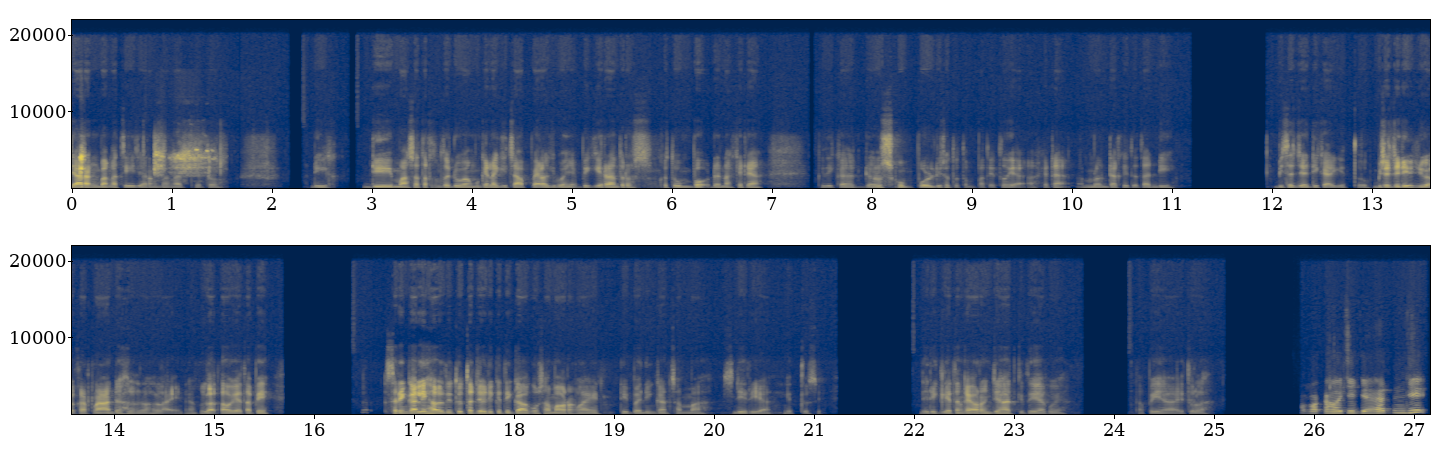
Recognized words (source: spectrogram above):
jarang banget sih, jarang banget gitu. Di di masa tertentu doang, mungkin lagi capek, lagi banyak pikiran terus ketumpuk dan akhirnya ketika harus kumpul di suatu tempat itu ya akhirnya meledak itu tadi. Bisa jadi kayak gitu. Bisa jadi juga karena ada hal-hal lain, aku nggak tahu ya, tapi sering kali hal itu terjadi ketika aku sama orang lain dibandingkan sama sendirian gitu sih. Jadi kelihatan kayak orang jahat gitu ya aku ya. Tapi ya itulah. Apakah Hoci jahat, Nji?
